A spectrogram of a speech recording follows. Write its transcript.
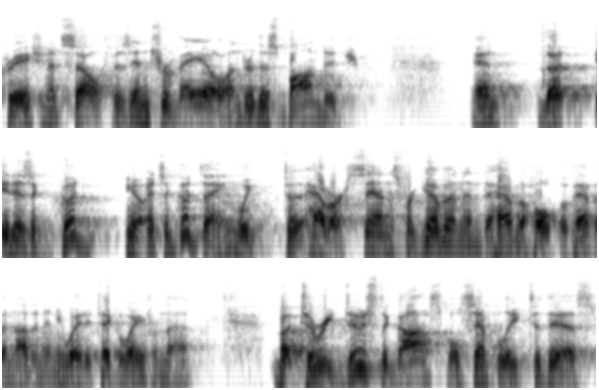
creation itself is in travail under this bondage. And that it is a good, you know, it's a good thing we to have our sins forgiven and to have the hope of heaven, not in any way to take away from that. But to reduce the gospel simply to this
